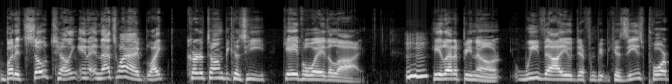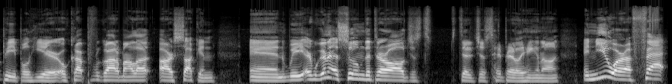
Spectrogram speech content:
but it's so telling, and, and that's why I like Curtatone because he gave away the lie. Mm-hmm. He let it be known we value different people because these poor people here, from Guatemala, are sucking, and we are we're gonna assume that they're all just they're just barely hanging on, and you are a fat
